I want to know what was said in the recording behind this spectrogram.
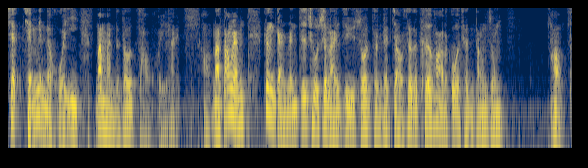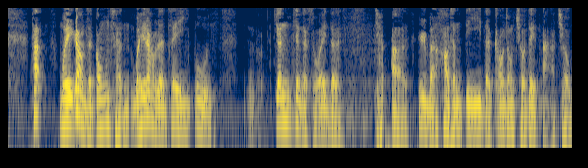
前前面的回忆慢慢的都找回来。好，那当然更感人之处是来自于说整个角色的刻画的过程当中，好，它围绕着工程，围绕着这一部。跟这个所谓的呃日本号称第一的高中球队打球，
